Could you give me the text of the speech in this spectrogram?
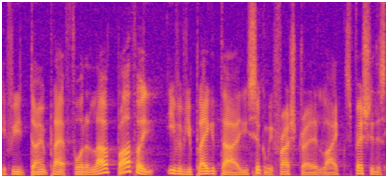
if you don't play it for the love. But I thought even if you play guitar, you still can be frustrated, like especially this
